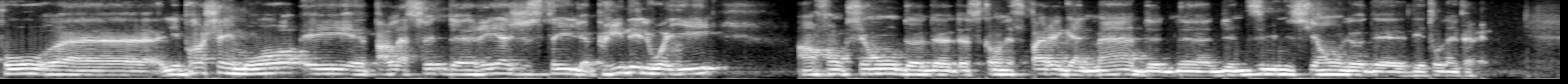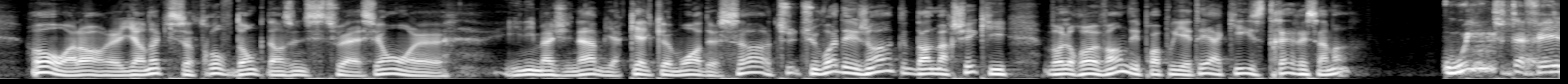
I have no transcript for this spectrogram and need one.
pour euh, les prochains mois et par la suite de réajuster le prix des loyers en fonction de, ce qu'on espère également d'une diminution des taux d'intérêt. Oh, alors, il y en a qui se retrouvent donc dans une situation inimaginable il y a quelques mois de ça. Tu, vois des gens dans le marché qui veulent revendre des propriétés acquises très récemment? Oui, tout à fait.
